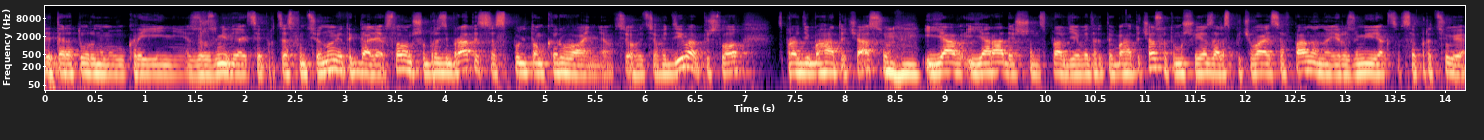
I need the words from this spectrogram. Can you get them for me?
літературному в Україні, зрозуміти, як цей процес функціонує, і так далі. Словом, щоб розібратися з пультом керування всього цього діла, пішло справді багато часу, uh-huh. і я і я радий, що насправді я витратив багато часу, тому що я зараз почуваюся впевнено і розумію, як це все працює.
